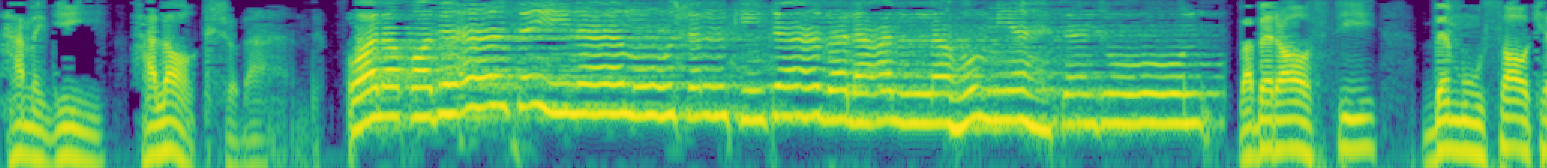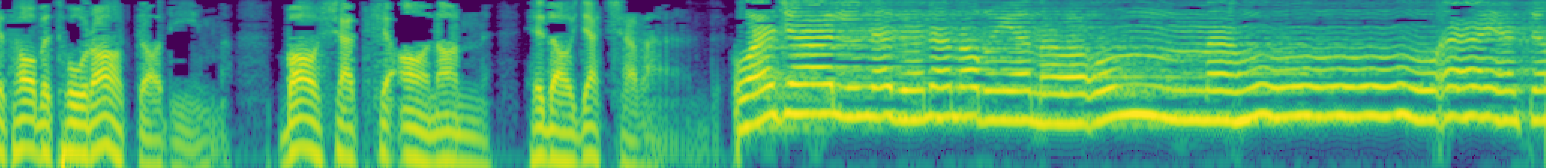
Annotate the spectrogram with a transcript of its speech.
همگی هلاک شدند. ولقد آتینا موسى الكتاب لعلهم يهتدون و به راستی به موسی کتاب تورات دادیم. باشد که آنان هدایت شوند. وجعلنا ابن مريم وأمه آية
